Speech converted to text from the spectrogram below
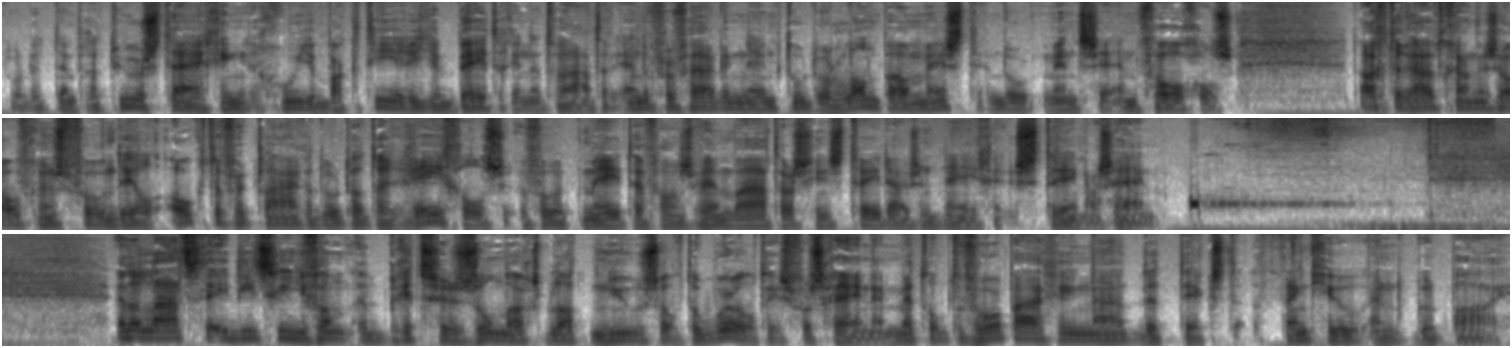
Door de temperatuurstijging groeien bacteriën beter in het water... en de vervuiling neemt toe door landbouwmest en door mensen en vogels. De achteruitgang is overigens voor een deel ook te verklaren... doordat de regels voor het meten van zwemwater sinds 2009 strenger zijn. En de laatste editie van het Britse zondagsblad News of the World is verschenen. Met op de voorpagina de tekst Thank you and goodbye.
